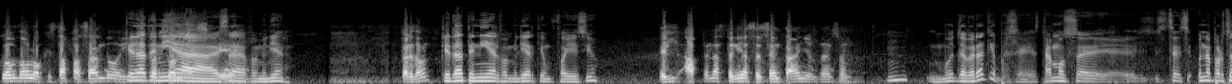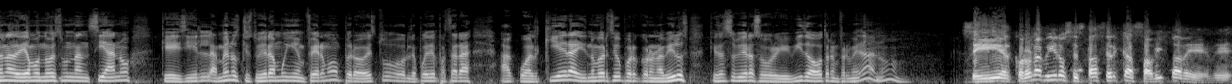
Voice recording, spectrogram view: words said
todo lo que está pasando. ¿Qué edad tenía esa familiar? ¿Perdón? ¿Qué edad tenía el familiar que falleció? Él apenas tenía 60 años, Nelson. Mm, la verdad que pues eh, estamos, eh, una persona digamos no es un anciano que si él, a menos que estuviera muy enfermo, pero esto le puede pasar a, cualquiera y no haber sido por el coronavirus, quizás hubiera sobrevivido a otra enfermedad, ¿no? Sí, el coronavirus está cerca ahorita de,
